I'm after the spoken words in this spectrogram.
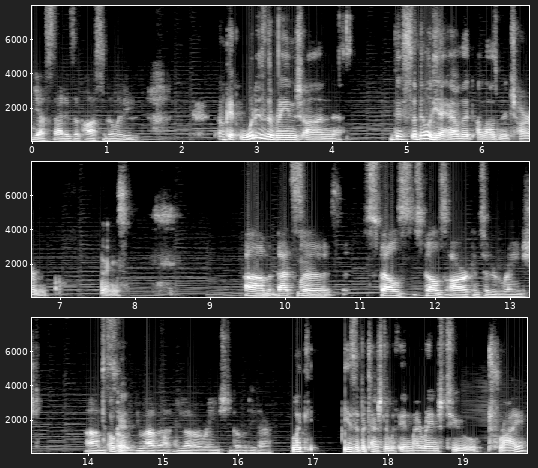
yes, that is a possibility. Okay. What is the range on this ability I have that allows me to charm things? Um, that's uh, spells. Spells are considered ranged. Um, so Okay. you have a you have a ranged ability there. Like, is it potentially within my range to try?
